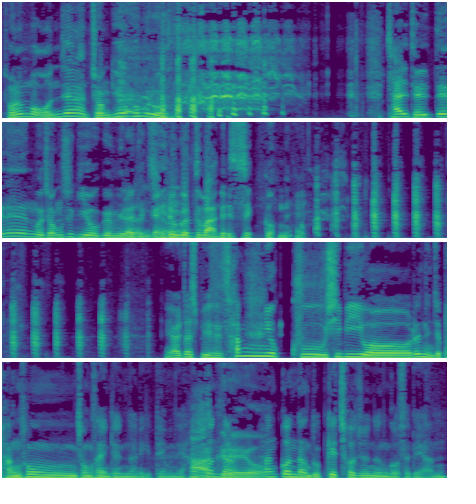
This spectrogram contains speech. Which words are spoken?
저는 뭐 언제나 정기요금으로 잘 될 때는 뭐 정수기 요금이라든가 그렇죠. 이런 것도 막을 음. 수 있고. 예, 알다시피 369 12월은 이제 방송 정산이 되는 날이기 때문에 한 아, 건당 그래요? 한 건당 높게 쳐주는 것에 대한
